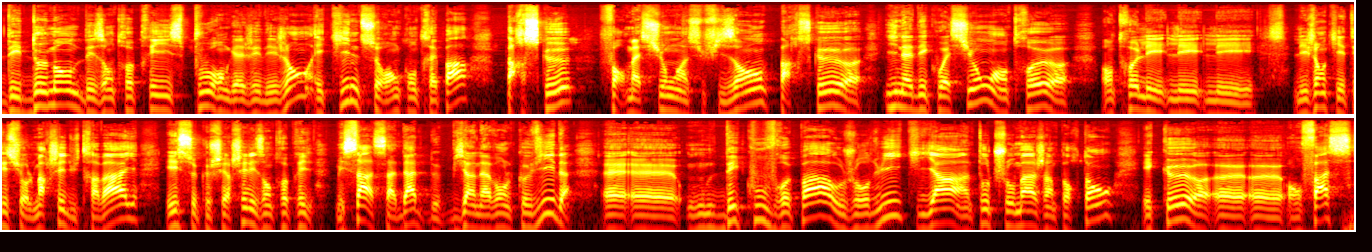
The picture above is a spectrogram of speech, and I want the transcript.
des demandes des entreprises pour engager des gens et qui ne se rencontraient pas parce que formation insuffisante, parce que inadéquation entre, entre les, les, les, gens qui étaient sur le marché du travail et ce que cherchaient les entreprises. Mais ça, ça date de bien avant le Covid. on ne découvre pas aujourd'hui qu'il y a un taux de chômage important et que en face,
